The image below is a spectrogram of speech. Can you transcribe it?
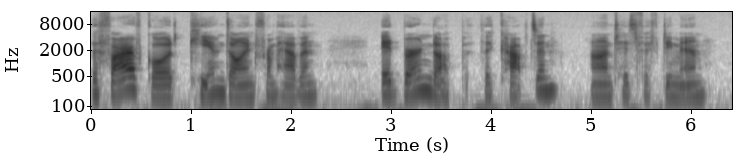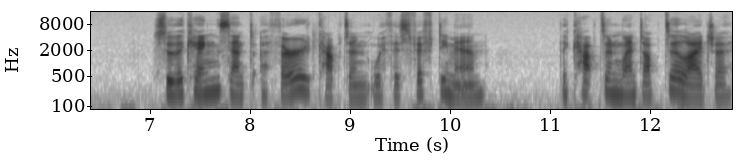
The fire of God came down from heaven. It burned up the captain and his fifty men. So the king sent a third captain with his fifty men. The captain went up to Elijah.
